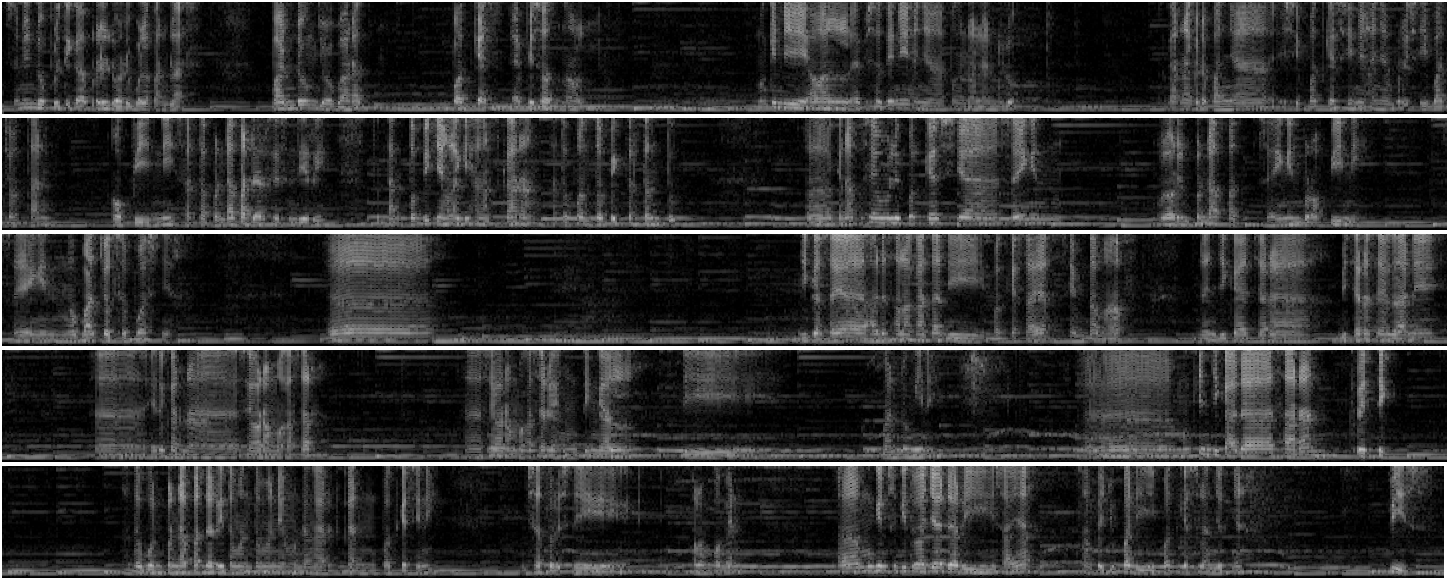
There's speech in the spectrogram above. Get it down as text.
Senin 23 April 2018 Bandung, Jawa Barat. Podcast episode 0 Mungkin di awal episode ini hanya pengenalan dulu. Karena ke depannya isi podcast ini hanya berisi bacotan Opini serta pendapat dari saya sendiri Tentang topik yang lagi hangat sekarang Ataupun topik tertentu. Eh, Kenapa saya memilih podcast? Ya saya ingin ngeluarin pendapat Saya ingin beropini saya ingin ngebacot sepuasnya. Eh jika saya ada salah kata di podcast saya saya minta maaf. Dan jika cara bicara saya agak aneh eh, itu karena saya orang Makassar. Eh, saya orang Makassar yang tinggal di Bandung ini. Mungkin jika ada saran kritik ataupun pendapat dari teman-teman yang mendengarkan podcast ini bisa tulis di kolom komen. Eh, mungkin segitu aja dari saya. Sampai jumpa di podcast selanjutnya. Peace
